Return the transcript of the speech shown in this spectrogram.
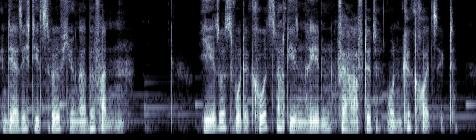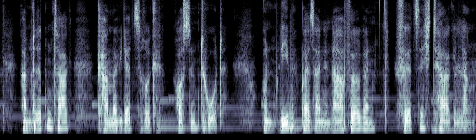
in der sich die zwölf Jünger befanden. Jesus wurde kurz nach diesen Reden verhaftet und gekreuzigt. Am dritten Tag kam er wieder zurück aus dem Tod und blieb bei seinen Nachfolgern 40 Tage lang.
